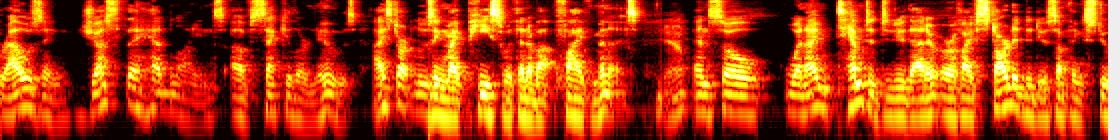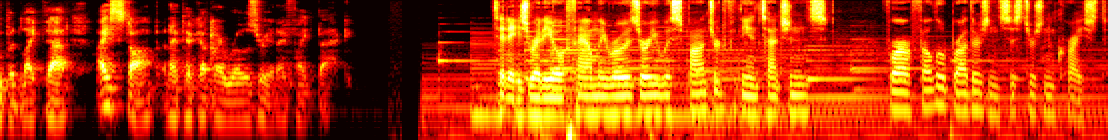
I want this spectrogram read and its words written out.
browsing just the headlines of secular news, I start losing my peace within about five minutes. Yeah. And so when I'm tempted to do that, or if I've started to do something stupid like that, I stop and I pick up my rosary and I fight back. Today's Radio Family Rosary was sponsored for the intentions for our fellow brothers and sisters in Christ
